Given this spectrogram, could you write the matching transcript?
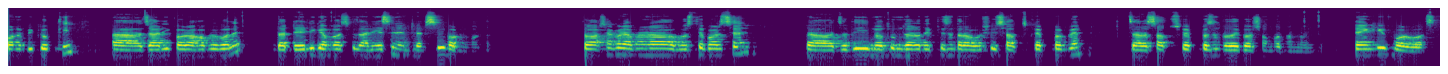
গণবিজ্ঞপ্তি জারি করা হবে বলে দ্য ডেইলি ক্যাম্পাসকে জানিয়েছেন এনটিআরসি কর্মকর্তা। তো আশা করি আপনারা বুঝতে পারছেন। যদি নতুন যারা দেখতেছেন তারা অবশ্যই সাবস্ক্রাইব করবেন। যারা সাবস্ক্রাইব করেছেন তাদেরকে অসংখ্য ধন্যবাদ। থ্যাংক ইউ ফর ওয়াচিং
